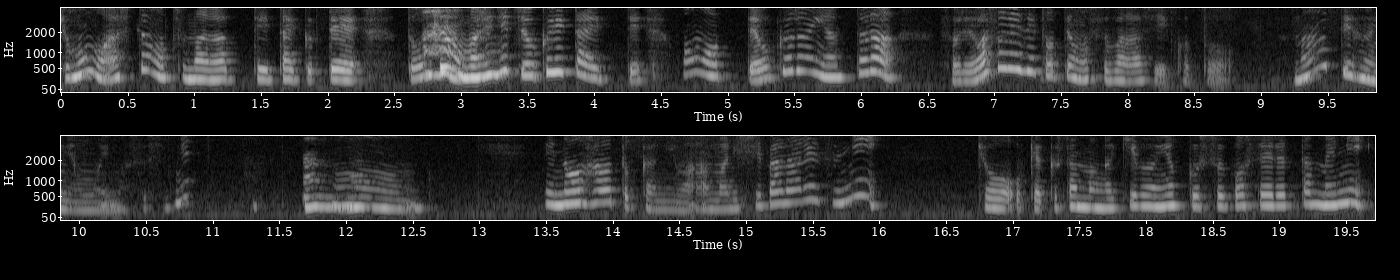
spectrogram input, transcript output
今日も明日もつながっていたくてどうしても毎日送りたいって思って送るんやったらそれはそれでとっても素晴らしいことだなっていうふうに思いますしね。う。うんん、でノウハウとかにはあまり縛られずに今日お客様が気分よく過ごせるために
